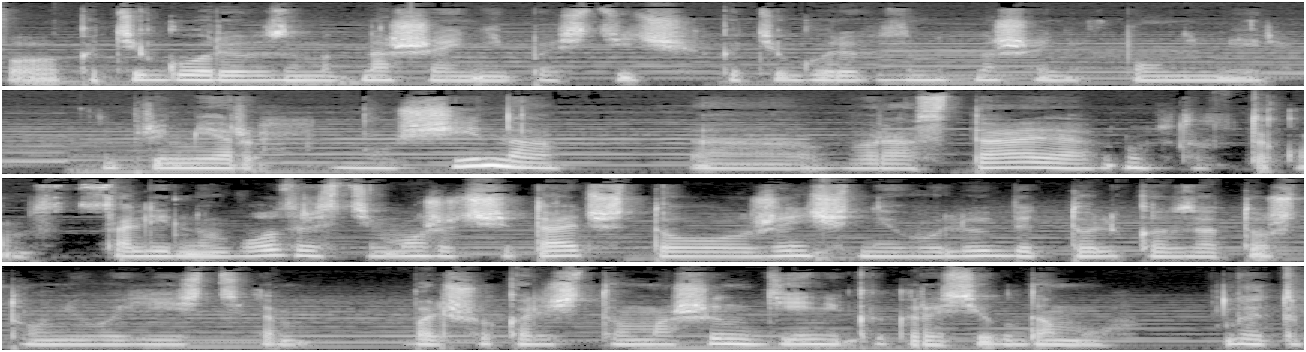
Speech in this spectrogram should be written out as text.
в категорию взаимоотношений, постичь категорию взаимоотношений в полной мере. Например, мужчина, э, вырастая ну, в таком солидном возрасте, может считать, что женщина его любит только за то, что у него есть там, большое количество машин, денег и красивых домов. Это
